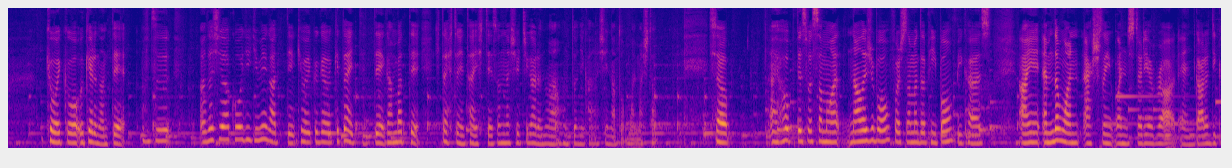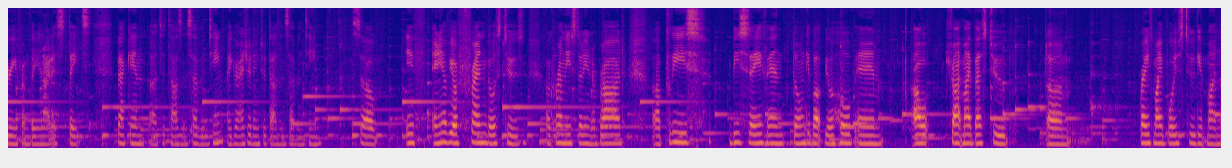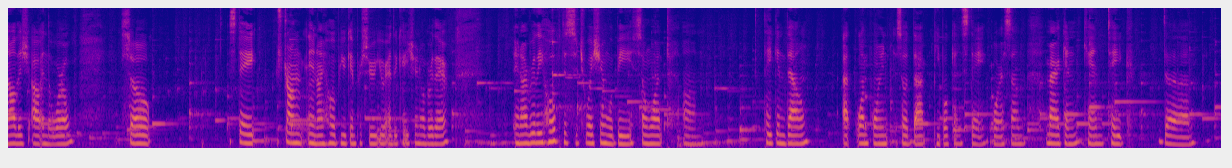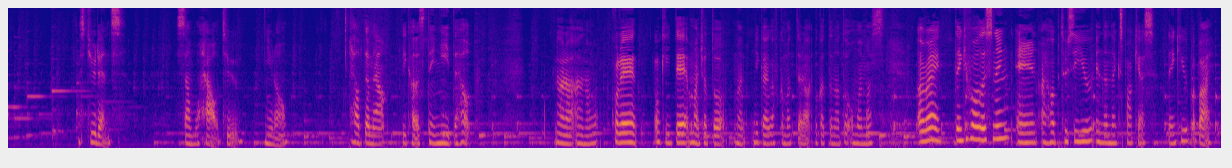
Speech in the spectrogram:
教育を受けるなんて普通私はこういう夢があって教育が受けたいって言って頑張ってきた人に対してそんな仕打ちがあるのは本当に悲しいなと思いました。So, I hope this was somewhat knowledgeable for some of the people because I am the one actually went study abroad and got a degree from the United States back in uh, 2017. I graduated in 2017. So, if any of your friend goes to uh, currently studying abroad, uh, please be safe and don't give up your hope. And I'll try my best to um, raise my voice to get my knowledge out in the world. So stay strong and I hope you can pursue your education over there. And I really hope this situation would be somewhat um, taken down at one point so that people can stay or some American can take the students somehow to, you know, help them out because they need the help. だからあのこれを聞いてまあちょっとまあ理解が深まったらよかったなと思います。Alright, thank you for listening and I hope to see you in the next podcast. Thank you. Bye bye.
